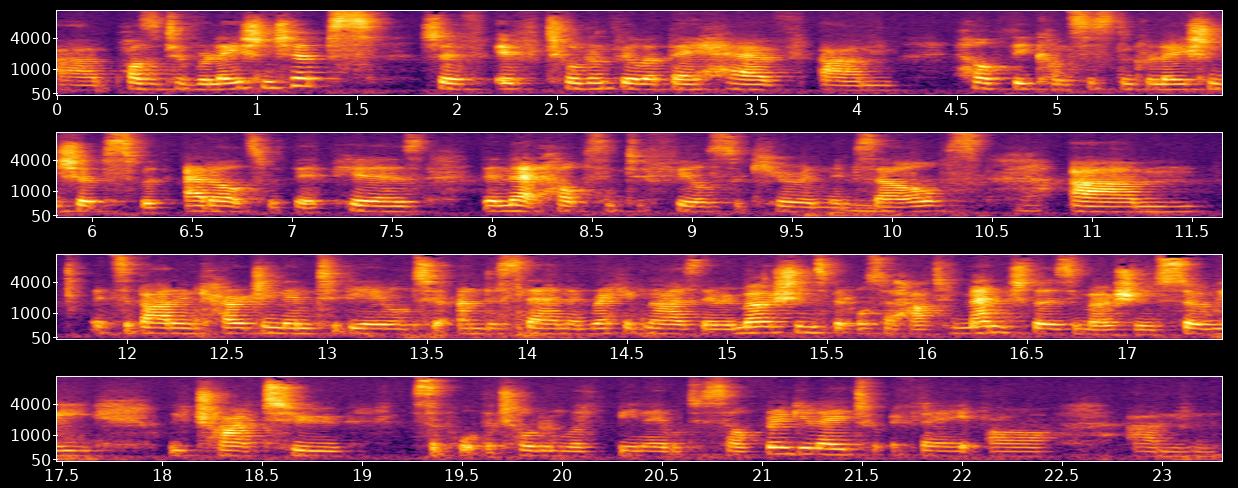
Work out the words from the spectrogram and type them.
uh, positive relationships. So if, if, children feel that they have um, healthy, consistent relationships with adults, with their peers, then that helps them to feel secure in themselves. Mm. Um, it's about encouraging them to be able to understand and recognize their emotions, but also how to manage those emotions. So we we try to support the children with being able to self-regulate if they are. Um,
